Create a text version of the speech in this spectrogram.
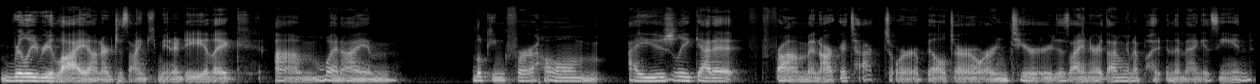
really rely on our design community. Like um, when I am looking for a home, I usually get it from an architect or a builder or interior designer that I'm going to put in the magazine.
